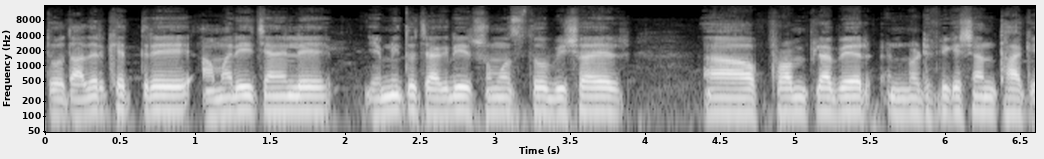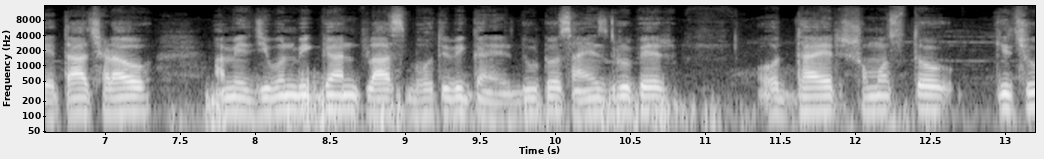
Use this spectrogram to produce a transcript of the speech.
তো তাদের ক্ষেত্রে আমার এই চ্যানেলে এমনি তো চাকরির সমস্ত বিষয়ের ফর্ম ফিল আপের নোটিফিকেশান থাকে। তাছাড়াও আমি জীবনবিজ্ঞান প্লাস ভৌতবিজ্ঞানের দুটো সায়েন্স গ্রুপের অধ্যায়ের সমস্ত কিছু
